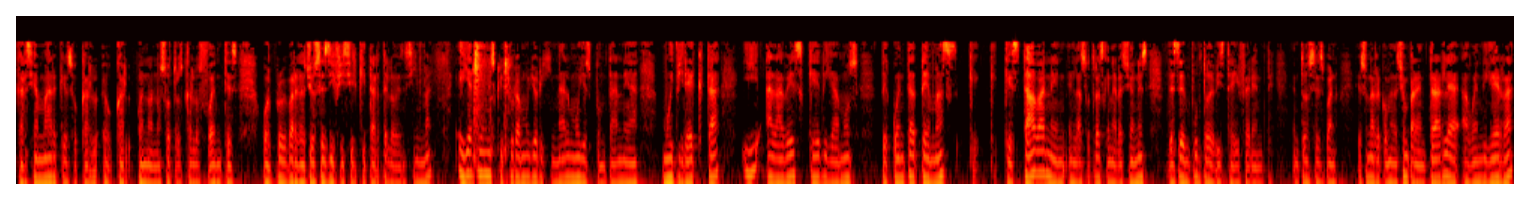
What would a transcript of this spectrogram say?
García Márquez o, Carlo- o Car- bueno a nosotros Carlos Fuentes o el propio Vargas Llosa es difícil quitártelo de encima. Ella tiene una escritura muy original, muy espontánea, muy directa y a la vez que digamos te cuenta temas que, que- estaban en las otras generaciones desde un punto de vista diferente. Entonces bueno es una recomendación para entrar regalarle a, Wendy Guerra.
